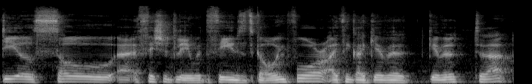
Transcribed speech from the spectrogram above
deals so uh, efficiently with the themes it's going for, I think I give it give it to that.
